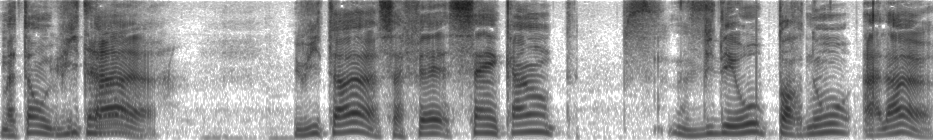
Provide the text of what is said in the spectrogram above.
mettons, 8 heures. 8 heures, ça fait 50 vidéos porno à l'heure.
